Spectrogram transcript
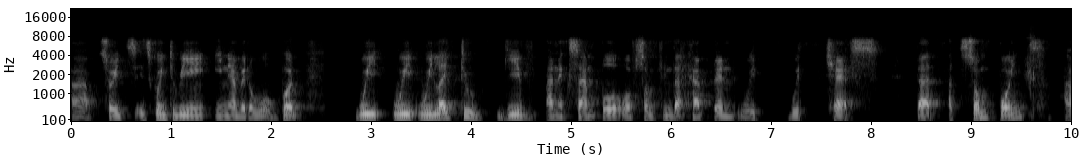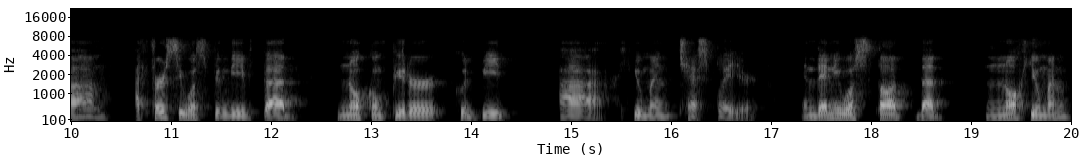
Uh, so it's it's going to be inevitable. But we we we like to give an example of something that happened with with chess. That at some point, um, at first, it was believed that no computer could beat a human chess player, and then it was thought that no human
